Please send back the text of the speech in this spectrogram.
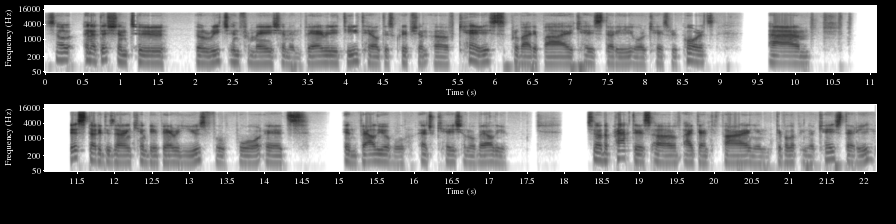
So in addition to the rich information and very detailed description of case provided by case study or case reports, um, this study design can be very useful for its invaluable educational value. So the practice of identifying and developing a case study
